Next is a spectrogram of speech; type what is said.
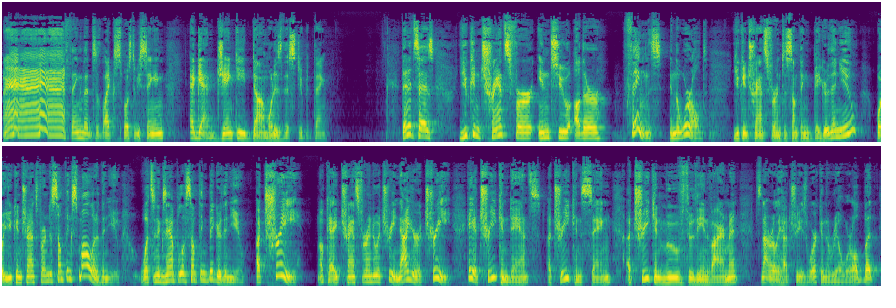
thing that's like supposed to be singing. Again, janky, dumb. What is this stupid thing? Then it says you can transfer into other things in the world. You can transfer into something bigger than you, or you can transfer into something smaller than you. What's an example of something bigger than you? A tree. Okay, transfer into a tree. Now you're a tree. Hey, a tree can dance. A tree can sing. A tree can move through the environment. It's not really how trees work in the real world, but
